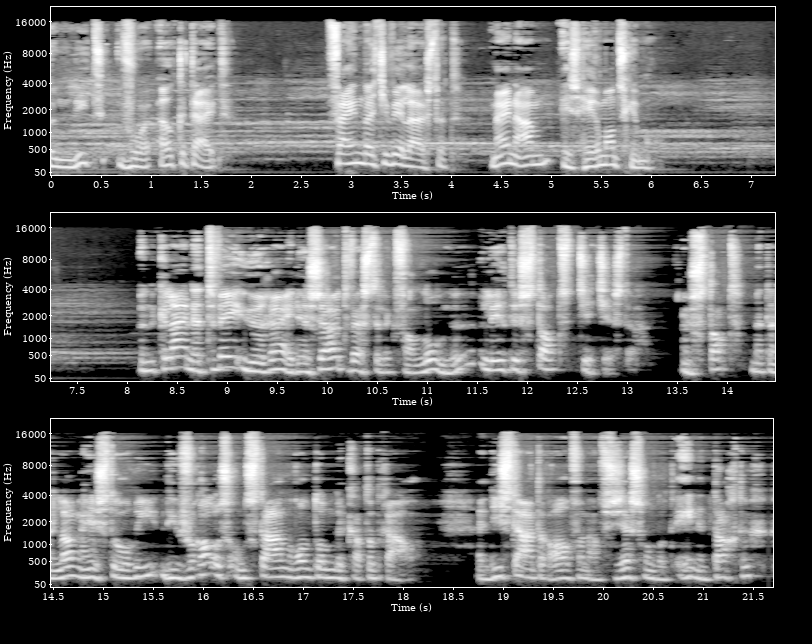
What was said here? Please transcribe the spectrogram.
Een lied voor elke tijd. Fijn dat je weer luistert. Mijn naam is Herman Schimmel. Een kleine twee uur rijden zuidwestelijk van Londen ligt de stad Chichester. Een stad met een lange historie die vooral is ontstaan rondom de kathedraal. En die staat er al vanaf 681,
